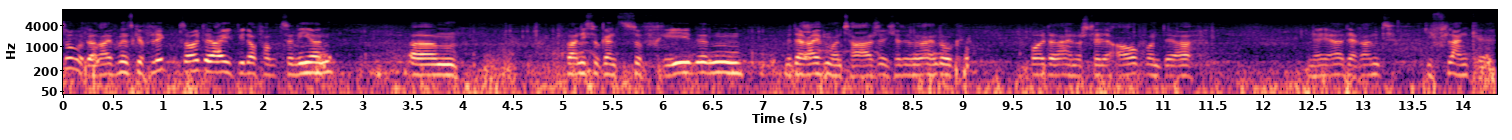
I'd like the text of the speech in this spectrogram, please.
So, der Reifen ist geflickt. Sollte eigentlich wieder funktionieren. Ähm, ich war nicht so ganz zufrieden mit der Reifenmontage. Ich hatte den Eindruck, rollt an einer Stelle auf und der, naja, der Rand, die Flanke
